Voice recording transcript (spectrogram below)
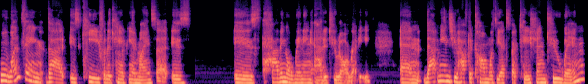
Well, one thing that is key for the champion mindset is is having a winning attitude already. And that means you have to come with the expectation to win,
